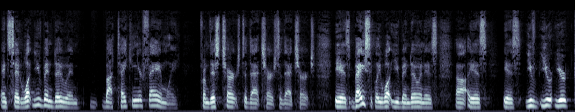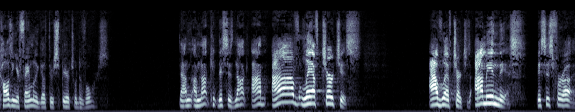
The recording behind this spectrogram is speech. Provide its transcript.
and said what you've been doing by taking your family from this church to that church to that church is basically what you've been doing is uh, is is you you're, you're causing your family to go through spiritual divorce. Now I'm, I'm not. This is not. I'm, I've left churches. I've left churches. I'm in this. This is for us.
